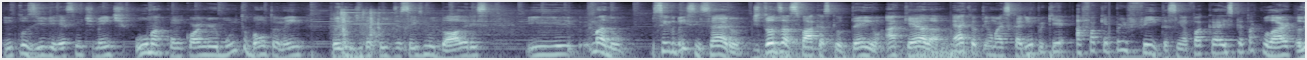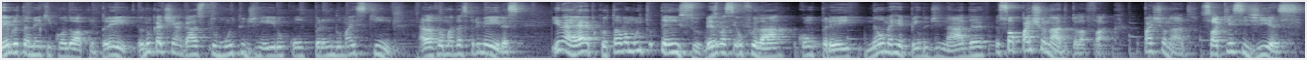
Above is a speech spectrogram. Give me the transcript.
inclusive, recentemente, uma com corner muito bom também, foi vendida por 16 mil dólares, e, mano, sendo bem sincero, de todas as facas que eu tenho, aquela é a que eu tenho mais carinho porque a faca é perfeita, assim, a faca é espetacular. Eu lembro também que quando eu a comprei, eu nunca tinha gasto muito dinheiro comprando uma skin. Ela foi uma das primeiras. E na época eu tava muito tenso. Mesmo assim eu fui lá, comprei, não me arrependo de nada. Eu sou apaixonado pela faca, apaixonado. Só que esses dias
